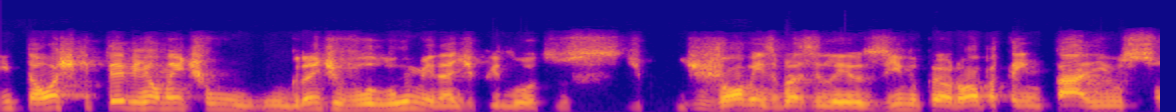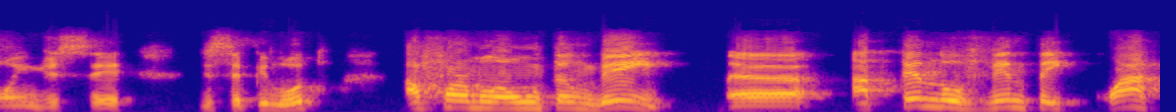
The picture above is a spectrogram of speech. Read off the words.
Então, acho que teve realmente um, um grande volume né, de pilotos, de, de jovens brasileiros indo para a Europa tentar aí, o sonho de ser, de ser piloto. A Fórmula 1 também, é, até 94,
